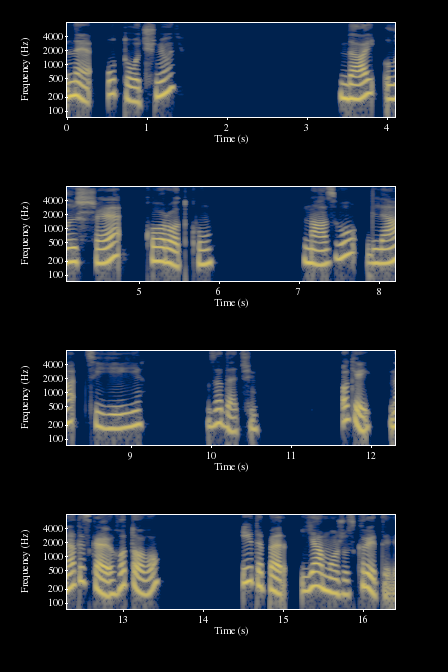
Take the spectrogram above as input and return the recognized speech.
не уточнюй, дай лише коротку назву для цієї задачі. Окей, натискаю Готово. І тепер я можу скрити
